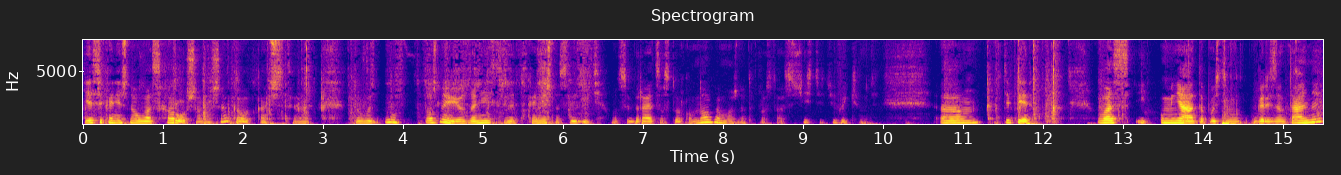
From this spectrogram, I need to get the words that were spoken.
Если, конечно, у вас хорошая машинка, вот качественная, то вы ну, должны ее за ней, конечно, следить. Вот собирается столько много, можно это просто расчистить и выкинуть. Эм, теперь у вас, у меня, допустим, горизонтальная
